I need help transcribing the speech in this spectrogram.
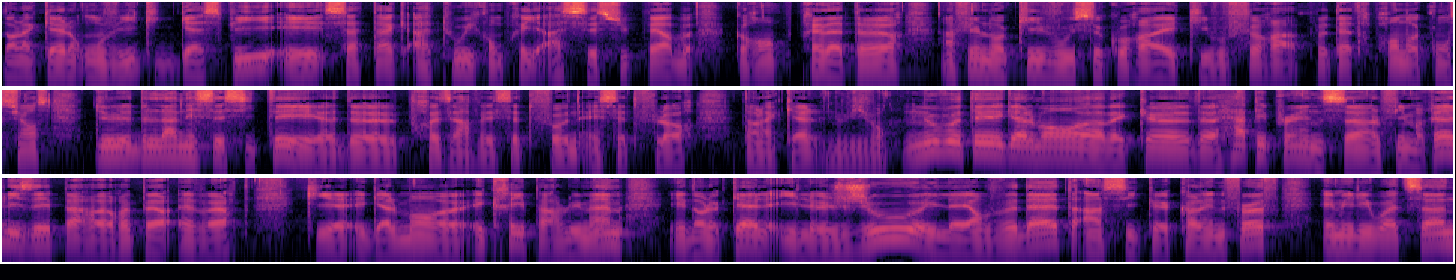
dans laquelle on vit, qui gaspille et s'attaque à tout, y compris à ces superbes grands prédateurs. Un film donc qui vous secourra et qui vous fera peut-être prendre conscience de la nécessité euh, de préserver cette faune et cette flore dans laquelle nous vivons. Nouveauté également avec euh, The Happy Prince, un film réalisé par euh, Rupert Everett qui est également écrit par lui-même et dans lequel il joue, il est en vedette ainsi que Colin Firth, Emily Watson,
